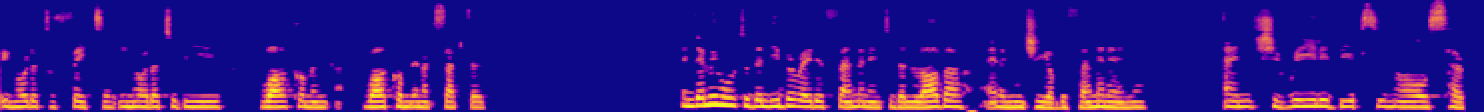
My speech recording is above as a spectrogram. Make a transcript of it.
in order to fit, in order to be welcome and welcomed and accepted. And then we move to the liberated feminine, to the lover energy of the feminine. And she really deep knows her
